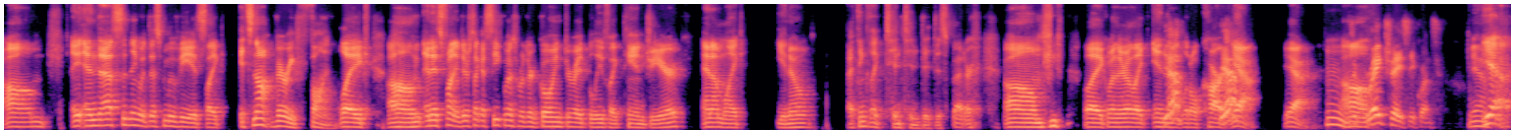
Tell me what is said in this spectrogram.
Um and that's the thing with this movie, it's like it's not very fun. Like um and it's funny, there's like a sequence where they're going through, I believe, like Tangier, and I'm like, you know, I think like Tintin did this better. Um, like when they're like in yeah. that little cart. Yeah. Yeah. yeah. Hmm. Um, a great chase sequence. Yeah. Yeah.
